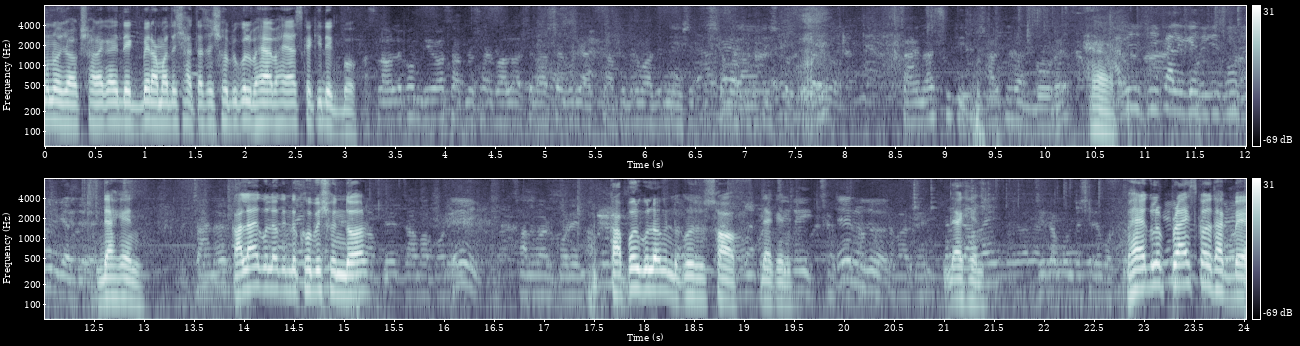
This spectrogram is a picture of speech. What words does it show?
মনোযোগ সারাগায় দেখবেন। আমাদের সাথে আছে শফিকুল ভাইয়া। ভাই আজকে কি দেখব? আসসালামু আলাইকুম ভিউয়ার্স আপনারা সবাই ভালো আছেন। আশা করি আজকে আপনাদের মাঝে নিয়ে এসেছি নির্দিষ্ট করে চায়না সুতি সাড়ে তিন হাত বোর্ডে হ্যাঁ। দেখেন কালারগুলো কিন্তু খুবই সুন্দর। কাপড়গুলো কিন্তু খুব সফট দেখেন। দেখেন। যেটা সেটা করতে ভাই এগুলোর প্রাইস কত থাকবে?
